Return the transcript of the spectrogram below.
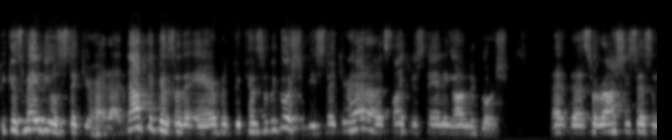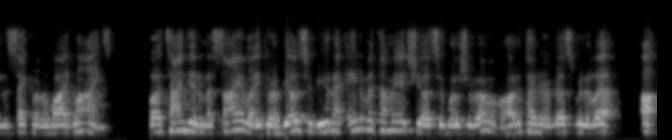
because maybe you'll stick your head out, not because of the air, but because of the gush. If you stick your head out, it's like you're standing on the gush. that's what Rashi says in the second of the wide lines. But time did a Messiah later, Rabbi Yosef Yuna, ain't a Matamei Yosef Rosh Rabbi, how time Rabbi Yosef Ah,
